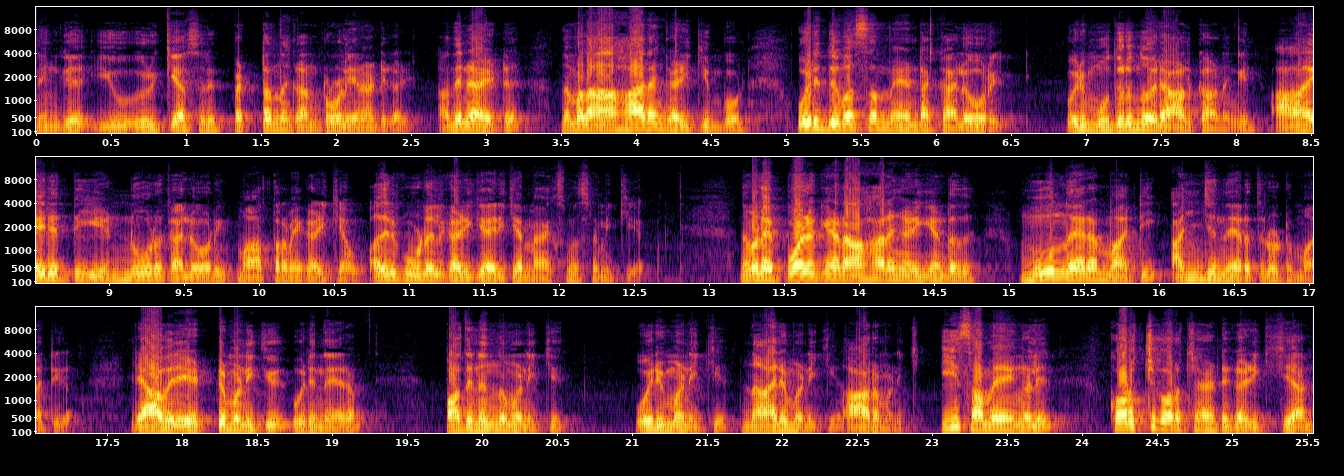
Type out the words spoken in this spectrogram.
നിങ്ങൾക്ക് യൂറിക് ആസിഡ് പെട്ടെന്ന് കൺട്രോൾ ചെയ്യാനായിട്ട് കഴിയും. അതിനായിട്ട് നമ്മൾ ആഹാരം കഴിക്കുമ്പോൾ ഒരു ദിവസം വേണ്ട കലോറി ഒരു മുതിർന്ന ഒരാൾക്കാണെങ്കിൽ ആയിരത്തി എണ്ണൂറ് കലോറി മാത്രമേ കഴിക്കാവൂ. അതിൽ കൂടുതൽ കഴിക്കാതിരിക്കാൻ മാക്സിമം ശ്രമിക്കുക. നമ്മൾ എപ്പോഴൊക്കെയാണ് ആഹാരം കഴിക്കേണ്ടത്? മൂന്ന് നേരം മാറ്റി അഞ്ച് നേരത്തിലോട്ട് മാറ്റുക. രാവിലെ എട്ട് മണിക്ക് ഒരു നേരം പതിനൊന്ന് മണിക്ക് ഒരു മണിക്ക് നാല് മണിക്ക് ആറ് മണിക്ക്. ഈ സമയങ്ങളിൽ കുറച്ച് കുറച്ചായിട്ട് കഴിച്ചാൽ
